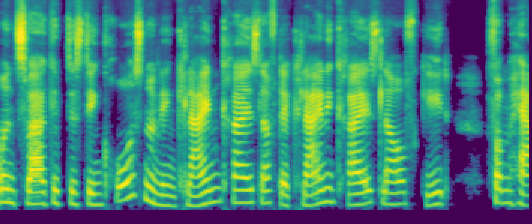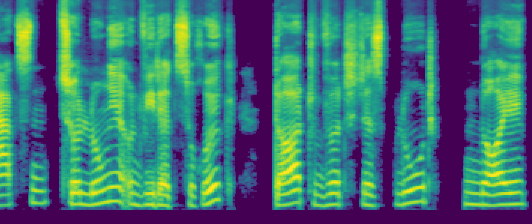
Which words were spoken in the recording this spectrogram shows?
Und zwar gibt es den großen und den kleinen Kreislauf. Der kleine Kreislauf geht vom Herzen zur Lunge und wieder zurück. Dort wird das Blut neu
